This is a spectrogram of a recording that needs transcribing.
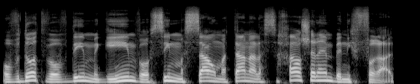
עובדות ועובדים מגיעים ועושים משא ומתן על השכר שלהם בנפרד.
